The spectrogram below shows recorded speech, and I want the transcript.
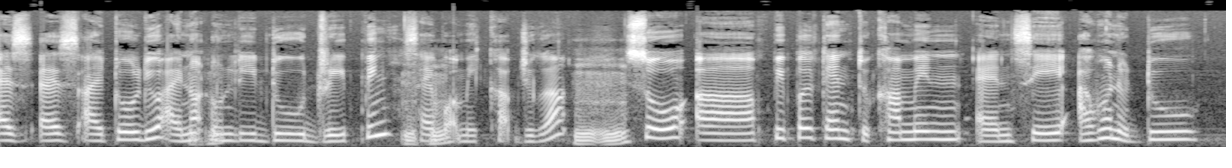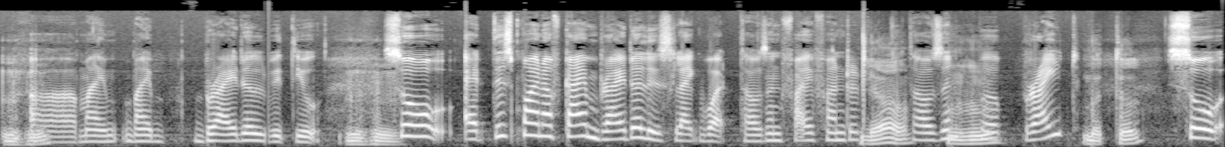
as as I told you I not only do draping saya buat makeup juga. So uh, people tend to come in and say I want to do uh, my my bridal with you. Mm-hmm. So at this point of time bridal is like what 1500 Yeah. 2000 per mm-hmm. bride? Betul. So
